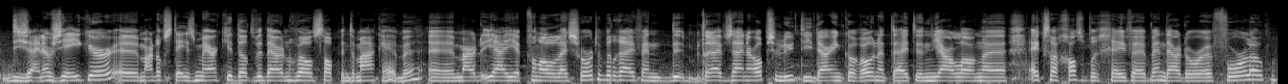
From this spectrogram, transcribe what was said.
Die zijn er zeker, uh, maar nog steeds merk je dat we daar nog wel een stap in te maken hebben. Uh, maar ja, je hebt van allerlei soorten bedrijven en de bedrijven zijn er absoluut die daar in coronatijd een jaar lang uh, extra gas op gegeven hebben en daardoor voorlopen.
